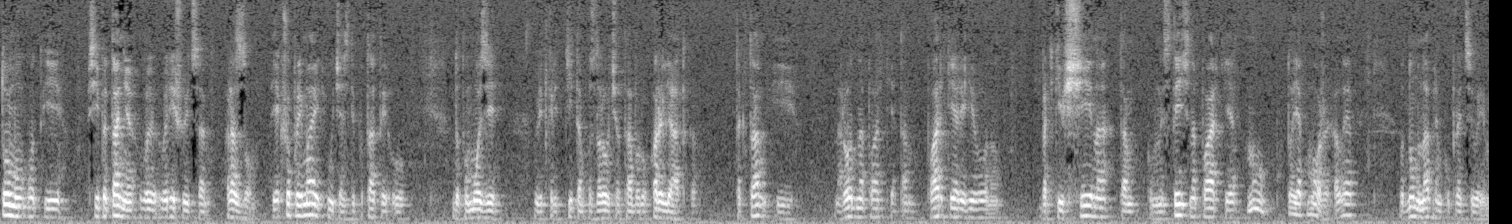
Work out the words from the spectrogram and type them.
Тому от і всі питання вирішуються разом. Якщо приймають участь депутати у допомозі у відкритті там оздоровчого табору Орелятко, так там і Народна партія, там партія регіону, Батьківщина, там комуністична партія. Ну, хто як може, але в одному напрямку працюємо.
